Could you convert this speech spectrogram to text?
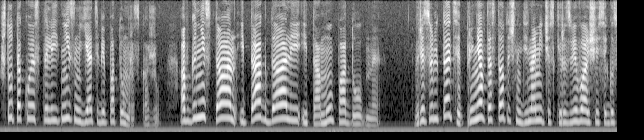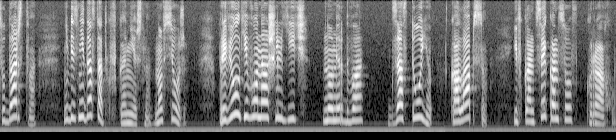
Что такое сталинизм, я тебе потом расскажу. Афганистан и так далее и тому подобное. В результате, приняв достаточно динамически развивающееся государство, не без недостатков, конечно, но все же, привел его наш Ильич номер два к застою, коллапсу и в конце концов краху.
